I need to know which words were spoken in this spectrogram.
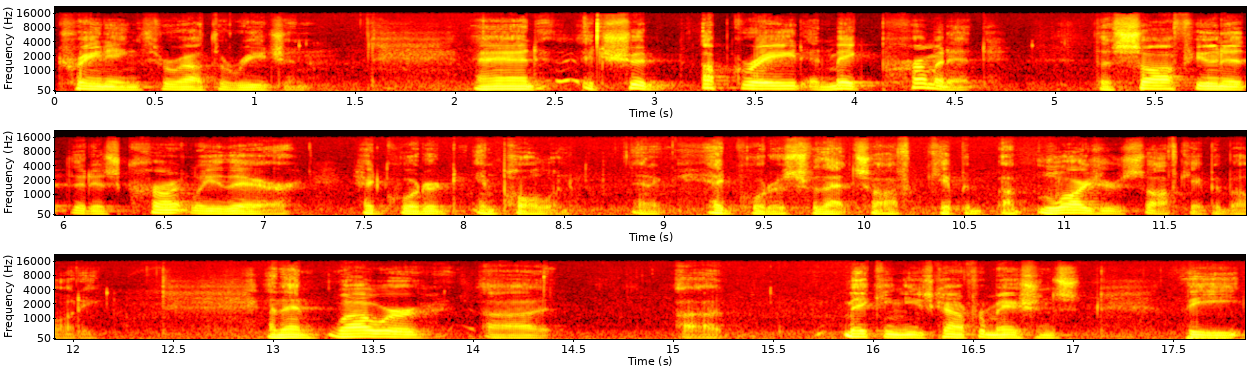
training throughout the region. And it should upgrade and make permanent the SOF unit that is currently there, headquartered in Poland and headquarters for that SOF a larger SOF capability. And then while we're uh, uh, making these confirmations, the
